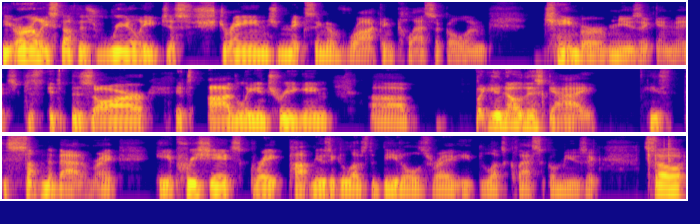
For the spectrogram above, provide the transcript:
The early stuff is really just strange mixing of rock and classical and chamber music and it's just it's bizarre it's oddly intriguing uh, but you know this guy he's there's something about him right? He appreciates great pop music he loves the beatles right? He loves classical music. So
